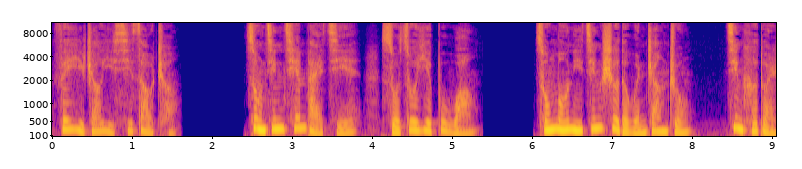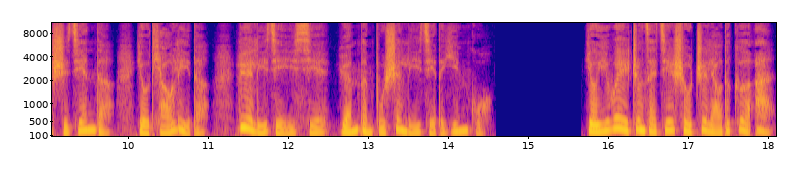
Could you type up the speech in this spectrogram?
非一朝一夕造成。诵经千百劫，所作业不亡。从牟尼精舍的文章中，尽可短时间的、有条理的略理解一些原本不甚理解的因果。有一位正在接受治疗的个案，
